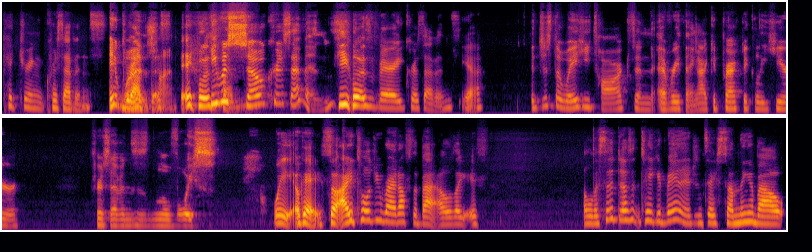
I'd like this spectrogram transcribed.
picturing Chris Evans. It was fun. It was he was so Chris Evans. he was very Chris Evans. Yeah. It, just the way he talked and everything. I could practically hear Chris Evans's little voice. Wait, okay. So I told you right off the bat, I was like, if Elissa doesn't take advantage and say something about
